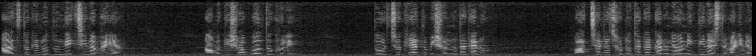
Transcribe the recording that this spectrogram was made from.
আজ তোকে নতুন দেখছি না ভাইয়া। আমাকে সব বলতো খুলে। তোর চোখে এত বিষণ্ণতা কেন? বাচ্চাটা ছোট থাকার কারণে অনেক দিন আসতে পারি না।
